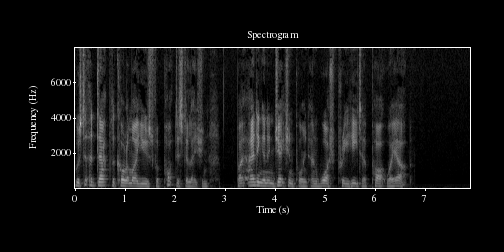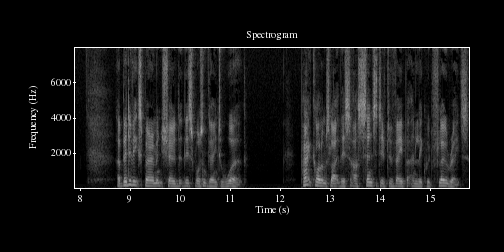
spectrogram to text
was to adapt the column I used for pot distillation by adding an injection point and wash preheater part way up. A bit of experiment showed that this wasn't going to work. Pack columns like this are sensitive to vapour and liquid flow rates,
